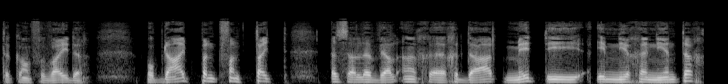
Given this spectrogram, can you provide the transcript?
te kan verwyder. Op daai punt van tyd is hulle wel ingedaard met die M99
